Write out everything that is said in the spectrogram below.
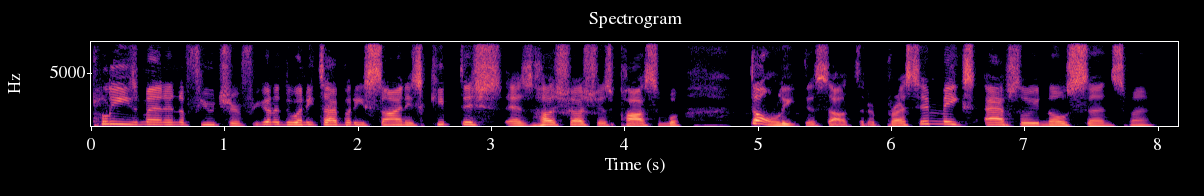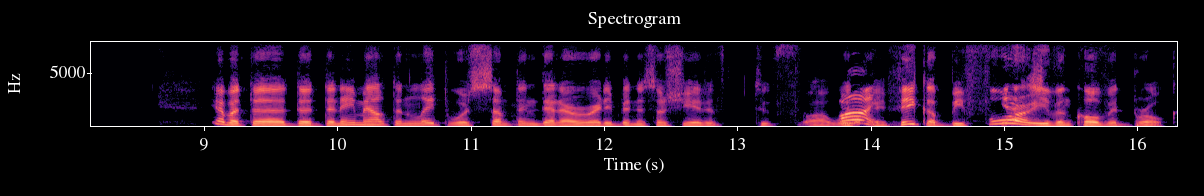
please, man, in the future, if you're going to do any type of these signings, keep this as hush hush as possible. Don't leak this out to the press. It makes absolutely no sense, man. Yeah, but the the, the name Helton Leite was something that had already been associated to uh, with Fine. Benfica before Yes. even COVID broke.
